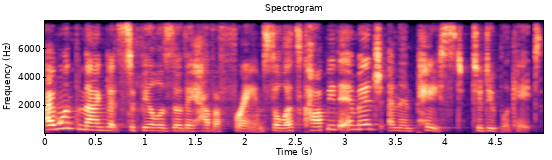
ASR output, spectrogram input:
I want the magnets to feel as though they have a frame, so let's copy the image and then paste to duplicate.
